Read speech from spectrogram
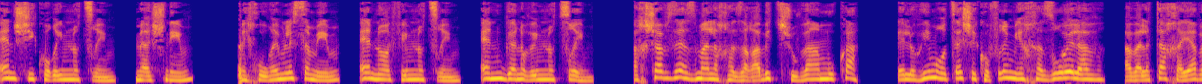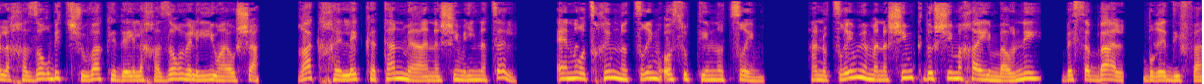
אין שיכורים נוצרים, מעשנים, מכורים לסמים, אין נואפים נוצרים, אין גנבים נוצרים. עכשיו זה הזמן לחזרה בתשובה עמוקה. אלוהים רוצה שכופרים יחזרו אליו, אבל אתה חייב לחזור בתשובה כדי לחזור ולהיואשה. רק חלק קטן מהאנשים ינצל. אין רוצחים נוצרים או סוטים נוצרים. הנוצרים הם אנשים קדושים החיים בעוני, בסבל, ברדיפה,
